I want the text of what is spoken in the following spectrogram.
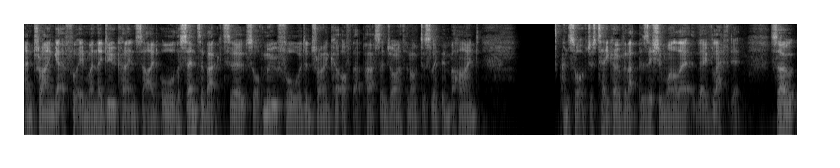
and try and get a foot in when they do cut inside, or the centre back to sort of move forward and try and cut off that pass, and Jonathan Hogg to slip in behind and sort of just take over that position while they've left it. So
